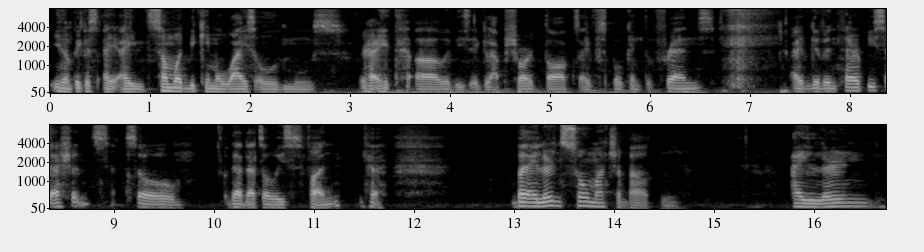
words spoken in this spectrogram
you know because I, I somewhat became a wise old moose right? Uh, with these iglap short talks i've spoken to friends i've given therapy sessions so that that's always fun. But i learned so much about me. I learned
